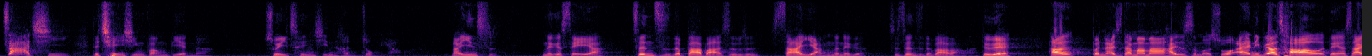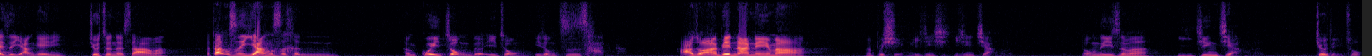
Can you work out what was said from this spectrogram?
诈欺的前行方便呢。所以诚信很重要。那因此，那个谁呀？贞子的爸爸是不是杀羊的那个？是贞子的爸爸嘛？对不对？他本来是他妈妈还是什么说？哎，你不要吵，等一下杀一只羊给你，就真的杀嘛。当时羊是很很贵重的一种一种资产啊。他说啊，别拿你嘛，那不行，已经已经讲了，懂的意思吗？已经讲，就得做，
